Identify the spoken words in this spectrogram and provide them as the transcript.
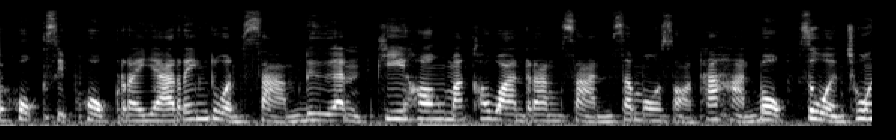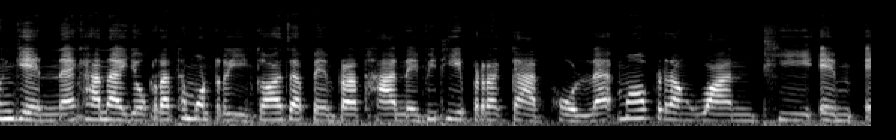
2566 ระยะเร่งด่วน 3 เดือน ที่ห้องมัคควานรังสรรค์สโมสรทหารบก ส่วนช่วงเย็นนะคะนายกรัฐมนตรีก็จะเป็นประธานในพิธีประกาศผลและมอบรางวัล TMA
